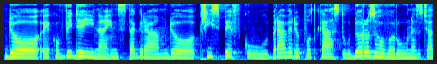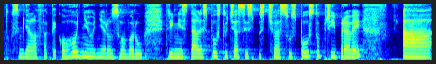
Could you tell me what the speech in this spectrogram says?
do jako videí na Instagram, do příspěvků, právě do podcastů, do rozhovorů. Na začátku jsem dělala fakt jako hodně, hodně rozhovorů, který mě stály spoustu času, času spoustu přípravy. A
